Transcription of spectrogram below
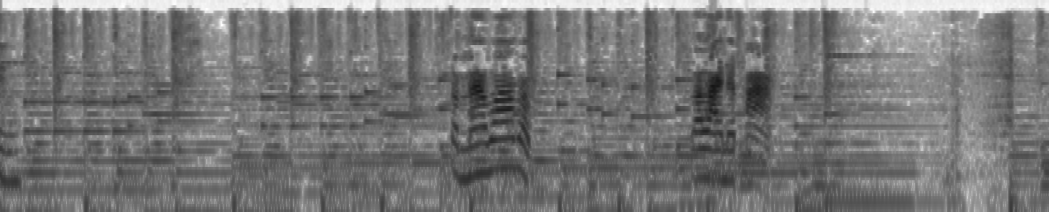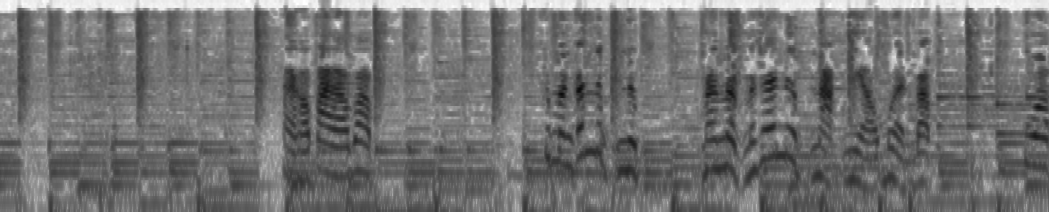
ริง แต่แม่ว่าแบบ ละลายในปาก ใส่เข้าไปแล้วแบบ คือมันก็หนึบหนึบมันแบบไม่ใช่หนึบหนักเหนียวเหมือนแบบ พวก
